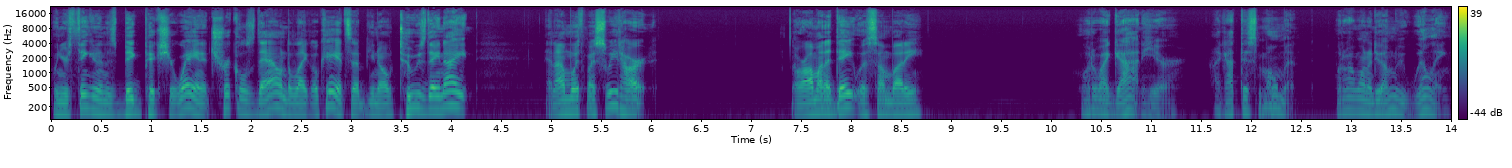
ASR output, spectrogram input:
when you're thinking in this big picture way and it trickles down to like, okay, it's a, you know, Tuesday night and I'm with my sweetheart or I'm on a date with somebody. What do I got here? I got this moment. What do I want to do? I'm going to be willing.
